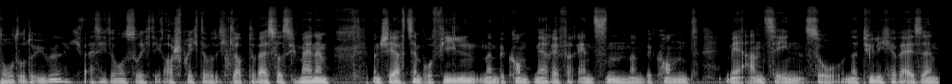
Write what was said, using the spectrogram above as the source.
Not oder Übel, ich weiß nicht, ob man es so richtig ausspricht, aber ich glaube, du weißt, was ich meine. Man schärft sein Profil, man bekommt mehr Referenzen, man bekommt mehr Ansehen, so natürlicherweise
